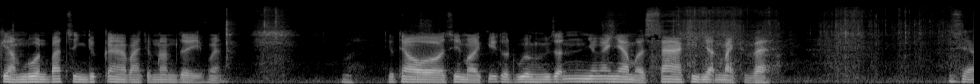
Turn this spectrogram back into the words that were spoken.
kèm luôn bát sinh Đức Ca 3.5 giây các bạn. Tiếp theo ờ, xin mời kỹ thuật Vương hướng dẫn những anh em ở xa khi nhận mạch về. Sẽ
